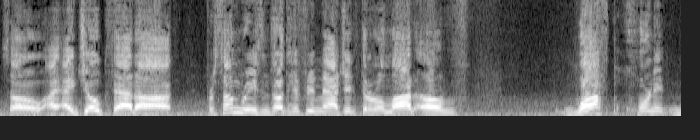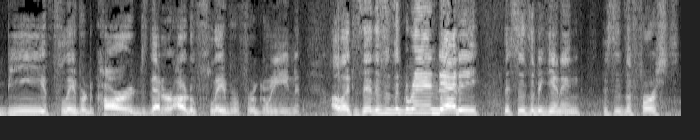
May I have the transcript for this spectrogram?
So I, I joke that uh, for some reason throughout the history of Magic, there are a lot of wasp, hornet, bee flavored cards that are out of flavor for green. I like to say this is the granddaddy. This is the beginning. This is the first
